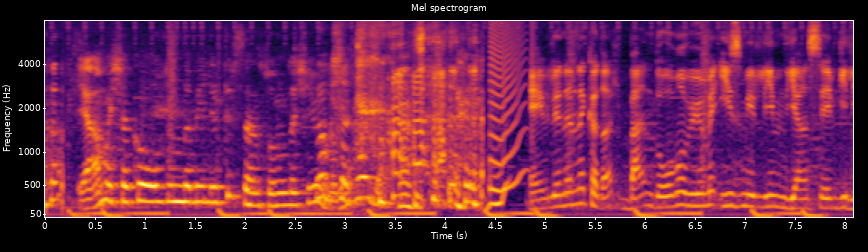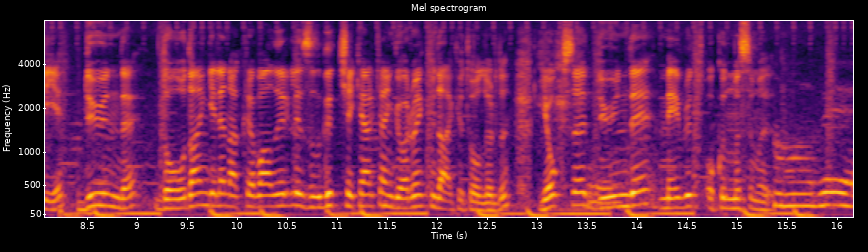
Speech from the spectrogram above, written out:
ya ama şaka olduğunu da belirtirsen sonunda şey olur. Yok şakaydı. Evlenene kadar ben doğma büyüme İzmirliyim diyen sevgiliyi düğünde doğudan gelen akrabalarıyla zılgıt çekerken görmek mi daha kötü olurdu? Yoksa düğünde mevlüt okunması mı? Abi.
